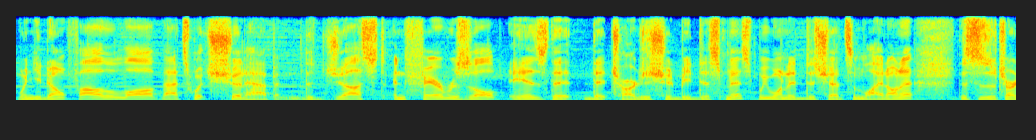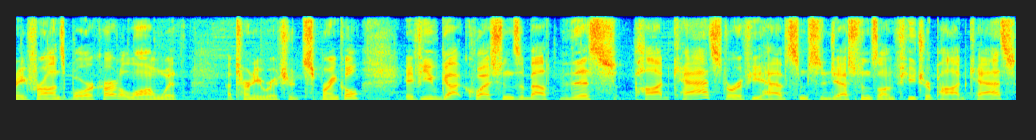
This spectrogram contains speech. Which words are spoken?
When you don't follow the law, that's what should happen. The just and fair result is that that charges should be dismissed. We wanted to shed some light on it. This is Attorney Franz Borghardt along with Attorney Richard Sprinkle. If you've got questions about this podcast or if you have some suggestions on future podcasts,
